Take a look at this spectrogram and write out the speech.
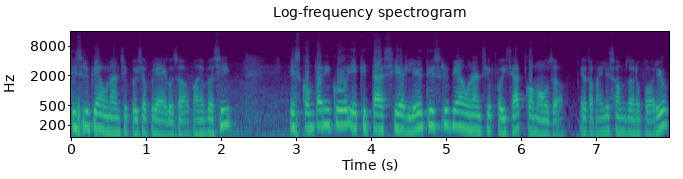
तिस रुपियाँ उनान्से पैसा पुर्याएको छ भनेपछि यस कम्पनीको एक सेयरले तिस रुपियाँ उनान्से पैसा कमाउँछ। यो तपाईँले सम्झनु पर्यो।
